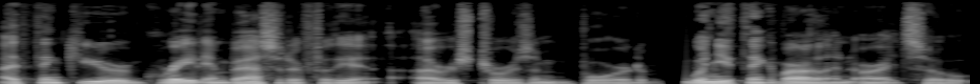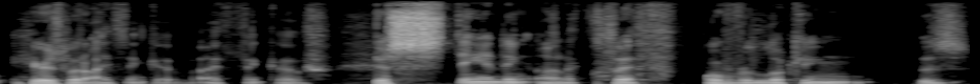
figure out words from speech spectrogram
I think you're a great ambassador for the Irish Tourism Board. When you think of Ireland, all right, so here's what I think of. I think of just standing on a cliff overlooking this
